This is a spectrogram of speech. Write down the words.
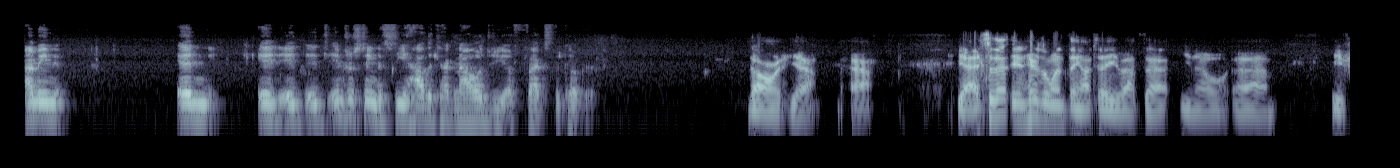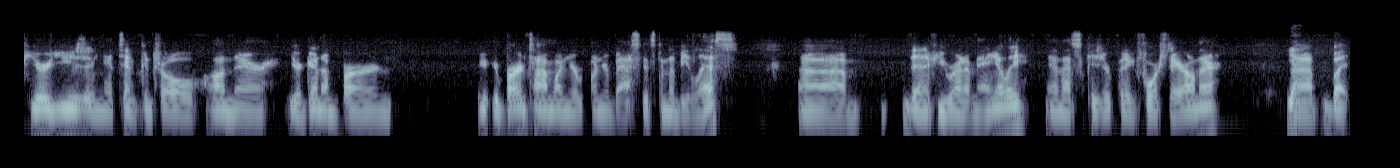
I mean, and it, it it's interesting to see how the technology affects the cooker. Oh yeah, yeah. Yeah. So that, and here's the one thing I'll tell you about that. You know, um, if you're using a temp control on there, you're gonna burn your burn time on your on your basket's gonna be less um, than if you run it manually, and that's because you're putting forced air on there. Yeah. Uh, but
